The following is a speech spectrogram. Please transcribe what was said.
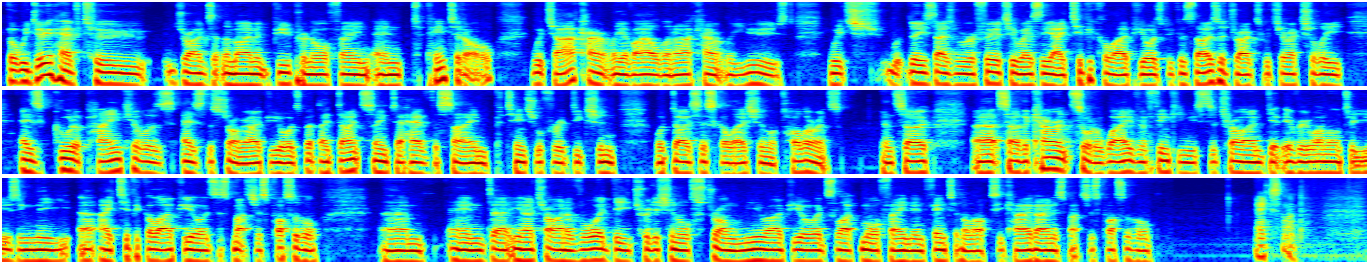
But we do have two drugs at the moment, buprenorphine and tapentadol, which are currently available and are currently used, which these days we refer to as the atypical opioids because those are drugs which are actually as good at painkillers as the strong opioids, but they don't seem to have the same potential for addiction or dose escalation or tolerance. And so, uh, so the current sort of wave of thinking is to try and get everyone onto using the uh, atypical opioids as much as possible, um, and uh, you know try and avoid the traditional strong mu opioids like morphine and fentanyl, oxycodone as much as possible. Excellent.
